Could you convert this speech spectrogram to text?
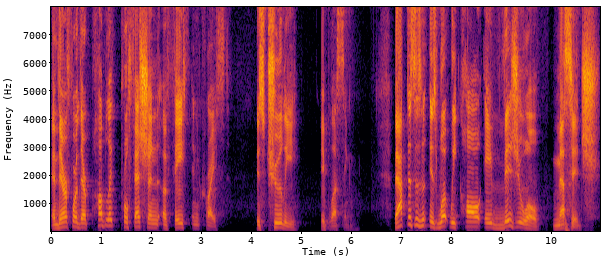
and therefore their public profession of faith in Christ is truly a blessing. Baptism is what we call a visual message,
